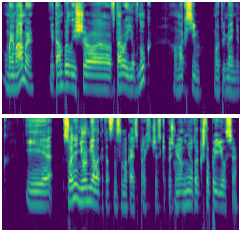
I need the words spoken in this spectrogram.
у моей мамы, и там был еще второй ее внук, Максим, мой племянник. И Соня не умела кататься на самокате практически, то есть нее, у нее только что появился.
